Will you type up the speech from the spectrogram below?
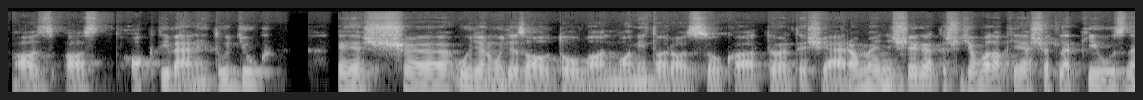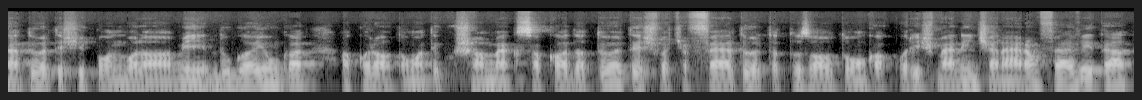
az, azt aktiválni tudjuk, és ugyanúgy az autóban monitorozzuk a töltési árammennyiséget, és hogyha valaki esetleg kihúzná a töltési pontból a mi dugajunkat, akkor automatikusan megszakad a töltés, vagy ha feltöltött az autónk, akkor is már nincsen áramfelvétel,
